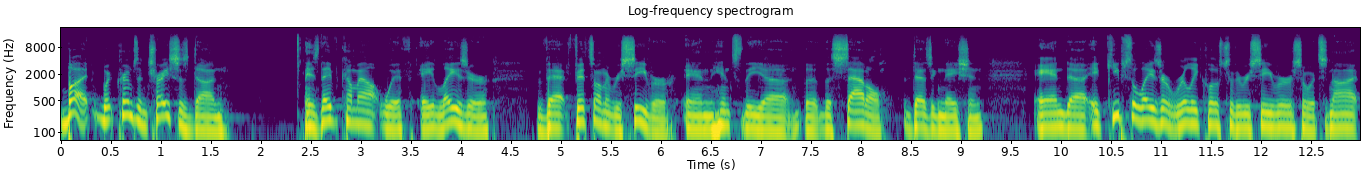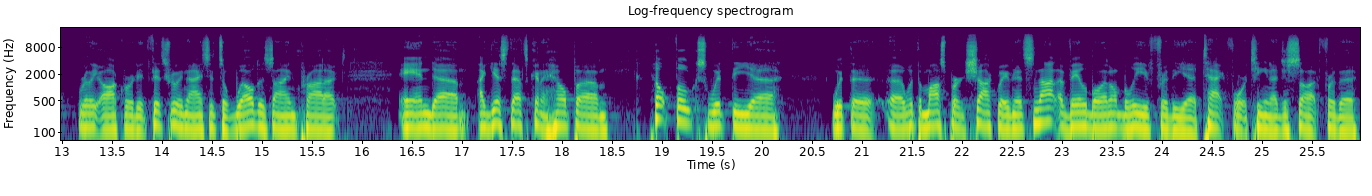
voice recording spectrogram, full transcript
But what Crimson Trace has done is they've come out with a laser that fits on the receiver and hence the uh, the, the saddle designation. And uh, it keeps the laser really close to the receiver, so it's not really awkward. It fits really nice. It's a well designed product, and uh, I guess that's going to help um, help folks with the uh, with the uh, with the Mossberg Shockwave. And it's not available, I don't believe, for the uh, TAC 14. I just saw it for the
